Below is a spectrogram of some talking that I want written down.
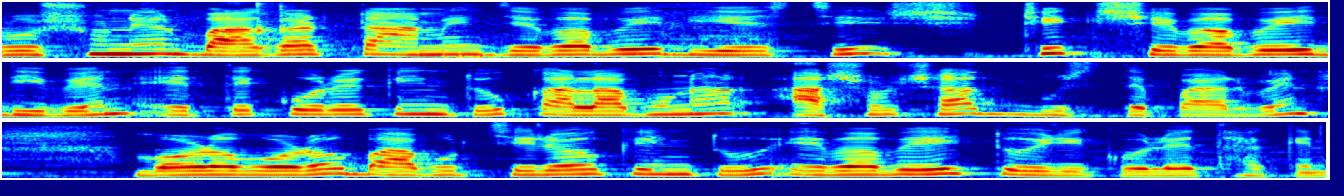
রসুনের বাগারটা আমি যেভাবেই দিয়েছি ঠিক সেভাবেই দিবেন। এতে করে কিন্তু কালাবুনার আসল স্বাদ বুঝতে পারবেন। বড় বড় বাবুরচিরাও কিন্তু এভাবেই তৈরি করে থাকেন।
